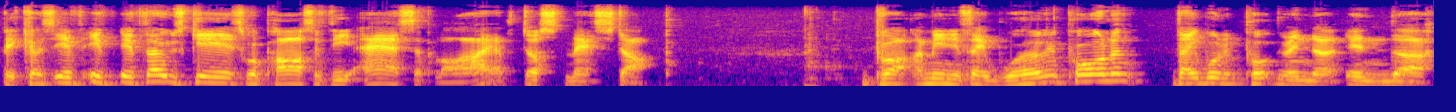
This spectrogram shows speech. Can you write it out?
Because if, if, if those gears were part of the air supply, I've just messed up. But I mean, if they were important, they wouldn't put them in the in the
